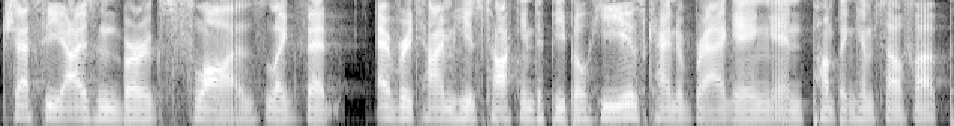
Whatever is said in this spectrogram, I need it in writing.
Jesse Eisenberg's flaws, like that every time he's talking to people, he is kind of bragging and pumping himself up.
